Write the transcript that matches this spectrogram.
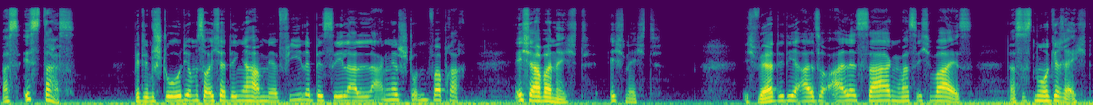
Was ist das? Mit dem Studium solcher Dinge haben wir viele Beseeler lange Stunden verbracht. Ich aber nicht. Ich nicht. Ich werde dir also alles sagen, was ich weiß. Das ist nur gerecht.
